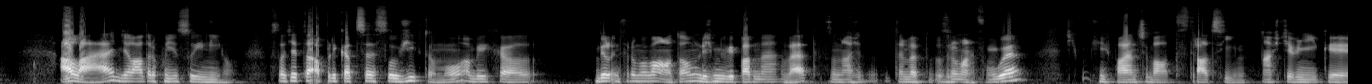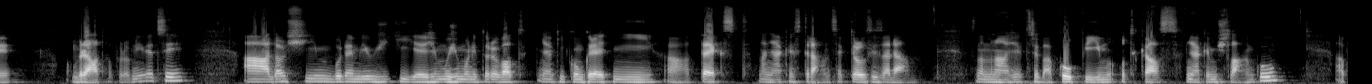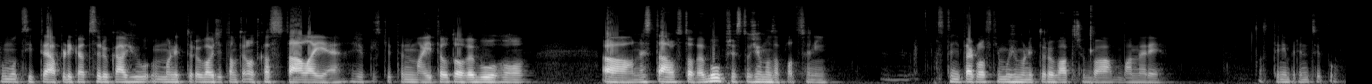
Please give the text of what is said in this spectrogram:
ale dělá trochu něco jiného podstatě ta aplikace slouží k tomu, abych eh, byl informován o tom, když mi vypadne web, znamená, že ten web zrovna nefunguje, čímž pádem třeba ztrácím návštěvníky, obrát a podobné věci. A dalším bodem využití je, že můžu monitorovat nějaký konkrétní text na nějaké stránce, kterou si zadám. Znamená, že třeba koupím odkaz v nějakém článku a pomocí té aplikace dokážu monitorovat, že tam ten odkaz stále je, že prostě ten majitel toho webu ho a nestáhl z toho webu, přestože mám zaplacený. Mm-hmm. Stejně tak vlastně můžu monitorovat třeba bannery na stejným principu.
